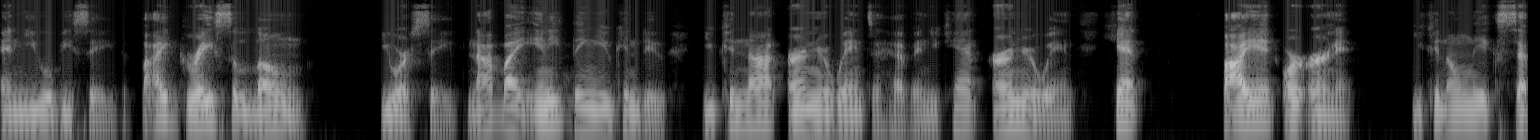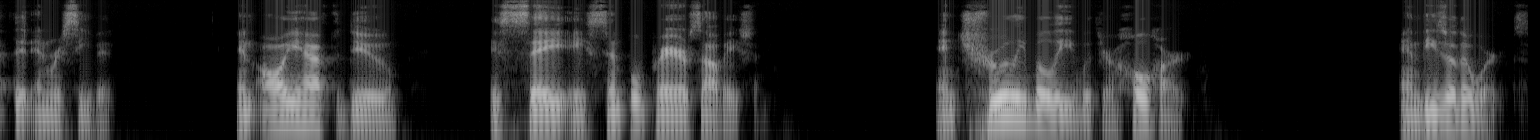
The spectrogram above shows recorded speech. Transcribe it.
And you will be saved. By grace alone, you are saved, not by anything you can do. You cannot earn your way into heaven. You can't earn your way in. You can't buy it or earn it. You can only accept it and receive it. And all you have to do is say a simple prayer of salvation and truly believe with your whole heart. And these are the words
